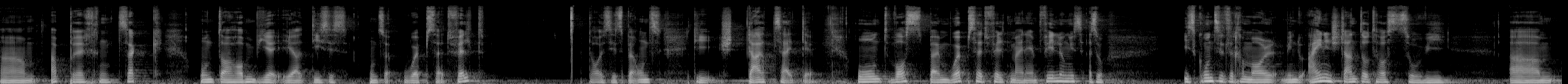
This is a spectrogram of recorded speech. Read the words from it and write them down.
ähm, abbrechen, zack. Und da haben wir ja dieses, unser Website-Feld. Da ist jetzt bei uns die Startseite. Und was beim Website-Feld meine Empfehlung ist, also ist grundsätzlich einmal, wenn du einen Standort hast, so wie ähm,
